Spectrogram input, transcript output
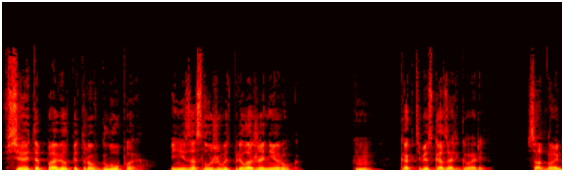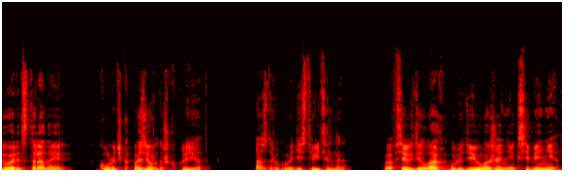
Все это Павел Петров глупо и не заслуживает приложения рук. Хм, как тебе сказать, говорит. С одной, говорит, стороны, курочка по зернышку клюет. А с другой, действительно, во всех делах у людей уважения к себе нет.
